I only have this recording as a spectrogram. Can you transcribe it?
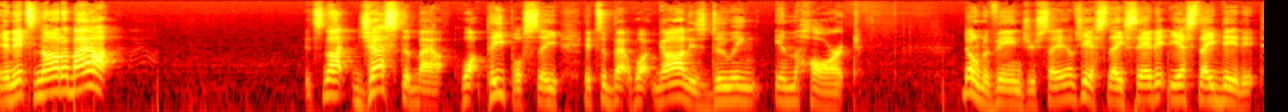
And it's not about, it's not just about what people see, it's about what God is doing in the heart. Don't avenge yourselves. Yes, they said it. Yes, they did it.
